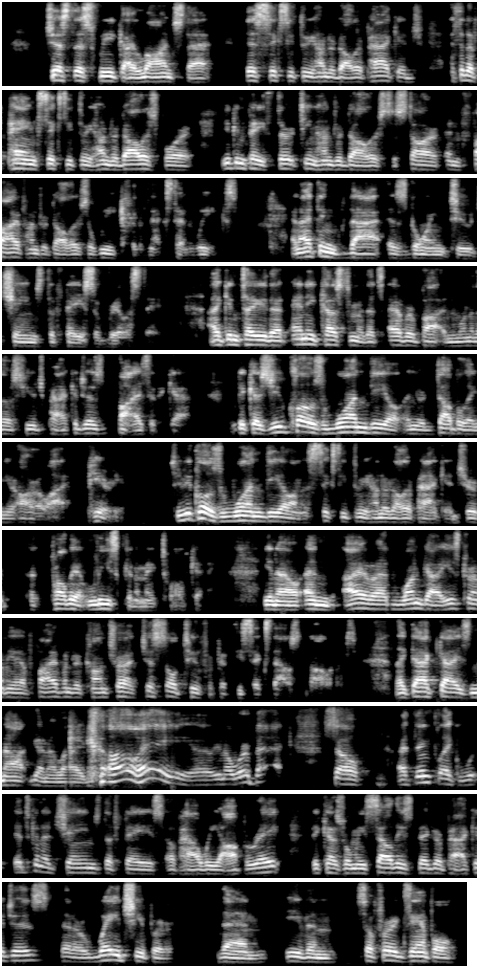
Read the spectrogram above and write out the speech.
Just this week, I launched that this $6,300 package, instead of paying $6,300 for it, you can pay $1,300 to start and $500 a week for the next 10 weeks. And I think that is going to change the face of real estate. I can tell you that any customer that's ever bought in one of those huge packages buys it again because you close one deal and you're doubling your ROI, period. So if you close one deal on a $6,300 package, you're uh, probably at least going to make 12K you know and i have had one guy he's currently a 500 contract just sold two for $56000 like that guy's not gonna like oh hey uh, you know we're back so i think like w- it's gonna change the face of how we operate because when we sell these bigger packages that are way cheaper than even so for example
